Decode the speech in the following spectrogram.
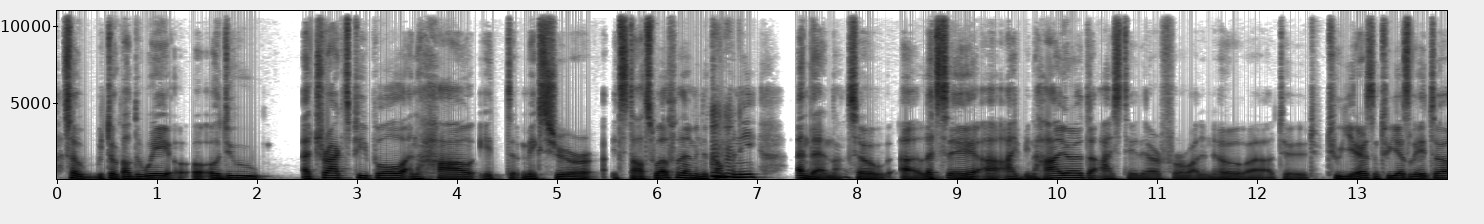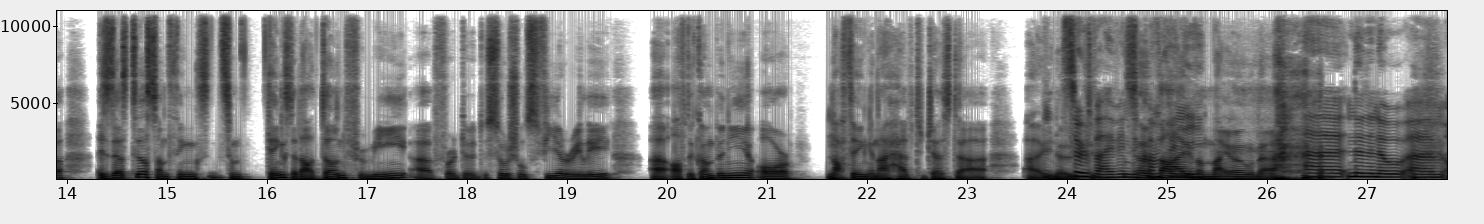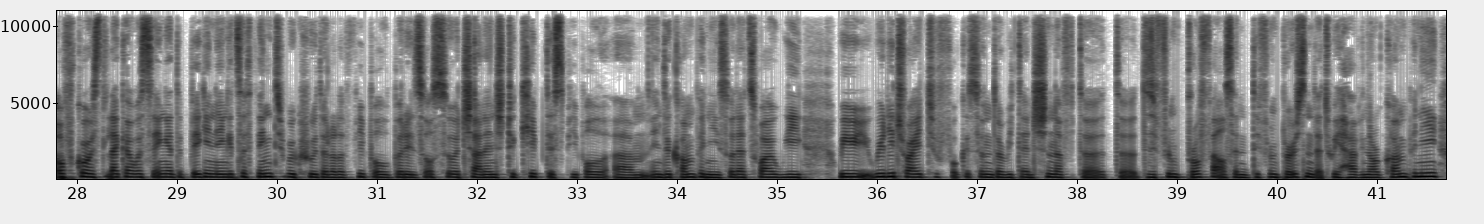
So we talked about the way Odoo attracts people and how it makes sure it starts well for them in the mm-hmm. company. Mm-hmm. And then, so uh, let's say uh, I've been hired, I stay there for I don't know uh, two, two years, and two years later, is there still some things, some things that are done for me uh, for the, the social sphere really uh, of the company, or nothing, and I have to just. Uh, uh, you know, survive in the survive company. on my own. uh, no, no, no. Um, of course, like I was saying at the beginning, it's a thing to recruit a lot of people, but it's also a challenge to keep these people um, in the company. So that's why we we really try to focus on the retention of the, the different profiles and different person that we have in our company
